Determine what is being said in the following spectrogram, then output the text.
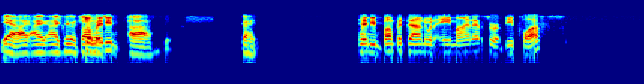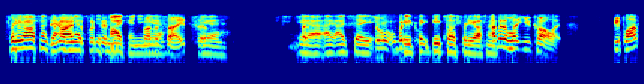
yeah, I, I, I agree with all. So those, maybe. Uh, go ahead. Maybe bump it down to an A minus or a B plus. For the offense, You I mean, have that's to put just this my opinion. on yeah. the site. So Yeah. Yeah, I, I'd say So B, you- B, plus for the offense. I'm going to let you call it. B plus.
